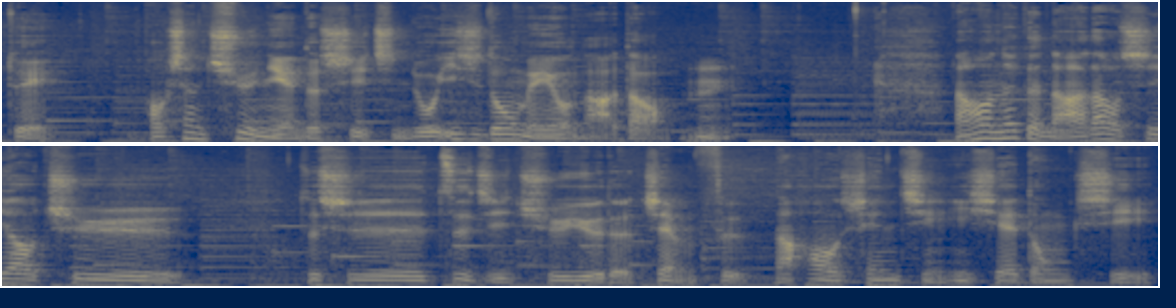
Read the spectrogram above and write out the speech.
对，好像去年的事情，我一直都没有拿到，嗯。然后那个拿到是要去，就是自己区域的政府，然后申请一些东西，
